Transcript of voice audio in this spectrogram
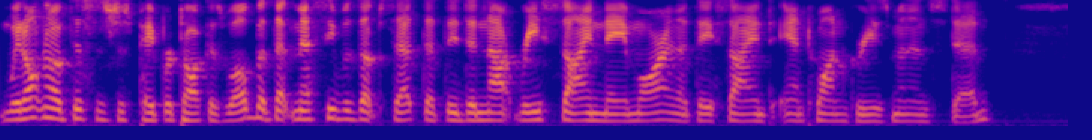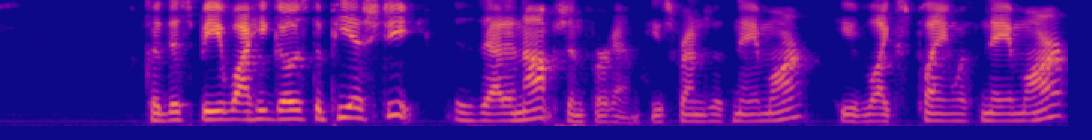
We don't know if this is just paper talk as well, but that Messi was upset that they did not re-sign Neymar and that they signed Antoine Griezmann instead. Could this be why he goes to PSG? Is that an option for him? He's friends with Neymar. He likes playing with Neymar.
